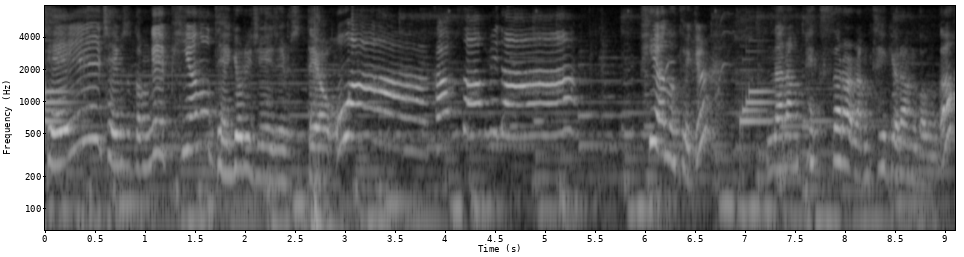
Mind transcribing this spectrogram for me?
제일 재밌었던 게 피아노 대결이 제일 재밌었대요. 우와. 감사합니다. 피아노 대결? 나랑 백설아랑 대결한 건가?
